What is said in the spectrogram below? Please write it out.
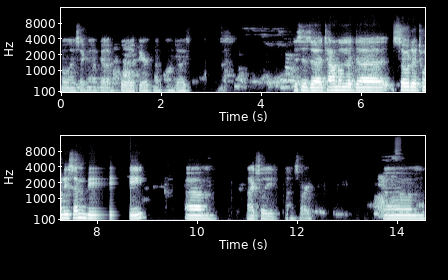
Hold on a second. I've got to pull it up here. I apologize. This is uh, Talmud uh, Sota 27b. Um, actually, I'm sorry. Um,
